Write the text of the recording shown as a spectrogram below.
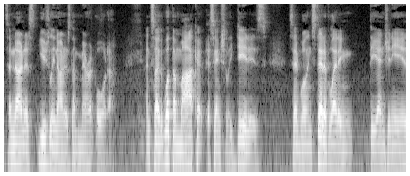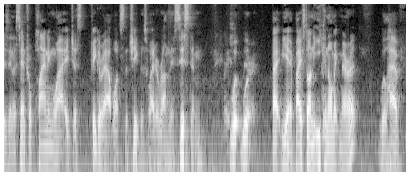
So known as usually known as the merit order. And so what the market essentially did is said, well, instead of letting the engineers in a central planning way just figure out what's the cheapest way to run this system, ba- yeah, based on economic merit, we'll have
